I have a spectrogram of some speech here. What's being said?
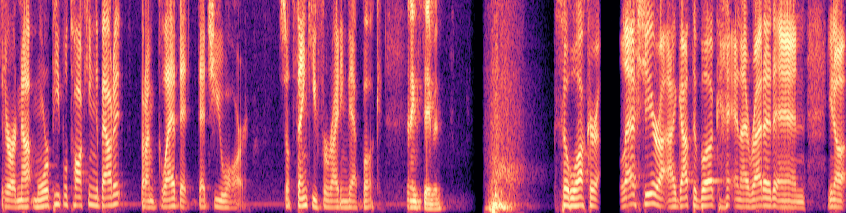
there are not more people talking about it. But I'm glad that that you are. So thank you for writing that book. Thanks, David. So Walker, last year I got the book and I read it, and you know,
